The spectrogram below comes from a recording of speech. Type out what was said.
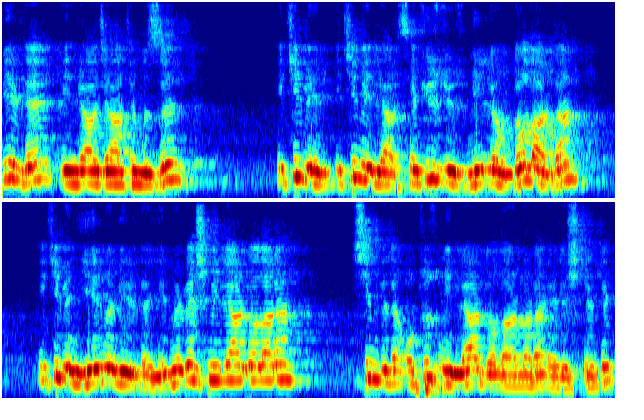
bir de ihracatımızı 2000 2 milyar 800 milyon dolardan 2021'de 25 milyar dolara şimdi de 30 milyar dolarlara eriştirdik.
